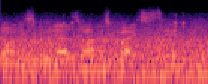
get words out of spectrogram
one is, there's one is quite steep.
